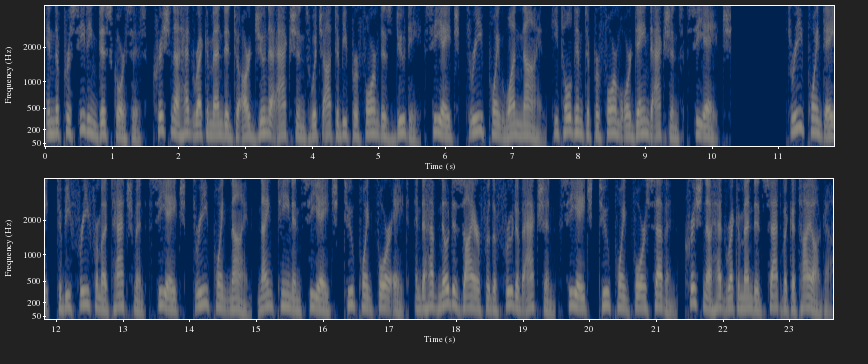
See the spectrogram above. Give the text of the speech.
In the preceding discourses, Krishna had recommended to Arjuna actions which ought to be performed as duty ch. 3.19, he told him to perform ordained actions ch. 3.8, to be free from attachment ch. 3.9, 19 and ch. 2.48, and to have no desire for the fruit of action ch. 2.47. Krishna had recommended sattvika tyaga.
